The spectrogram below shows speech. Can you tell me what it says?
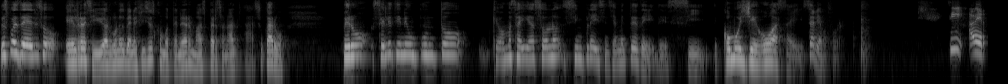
después de eso, él recibió algunos beneficios como tener más personal a su cargo. Pero se le tiene un punto que va más allá solo, simple y sencillamente de, de, sí, de cómo llegó hasta ahí. Sería, por favor. Sí, a ver,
